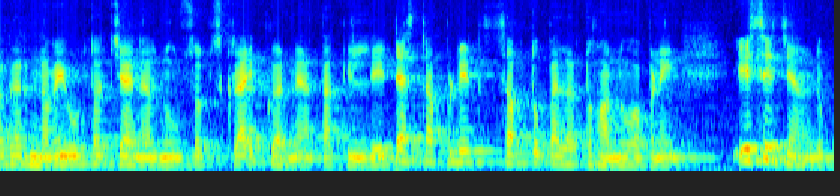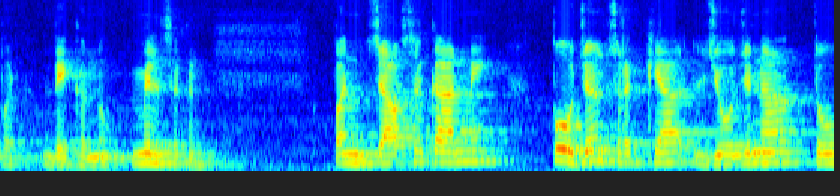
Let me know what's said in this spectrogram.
ਅਗਰ ਨਵੇਂ ਹੋ ਤਾਂ ਚੈਨਲ ਨੂੰ ਸਬਸਕ੍ਰਾਈਬ ਕਰਨਾ ਹੈ ਤਾਂ ਕਿ ਲੇਟੈਸਟ ਅਪਡੇਟ ਸਭ ਤੋਂ ਪਹਿਲਾਂ ਤੁਹਾਨੂੰ ਆਪਣੇ ਇਸੇ ਚੈਨਲ ਉੱਪਰ ਦੇਖਣ ਨੂੰ ਮਿਲ ਸਕਣ। ਪੰਜਾਬ ਸਰਕਾਰ ਨੇ ਭੋਜਨ ਸੁਰੱਖਿਆ ਯੋਜਨਾ ਤੋਂ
